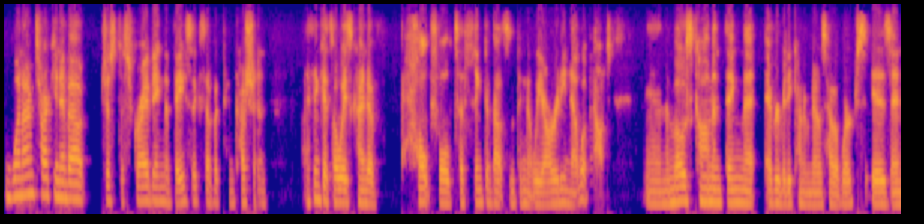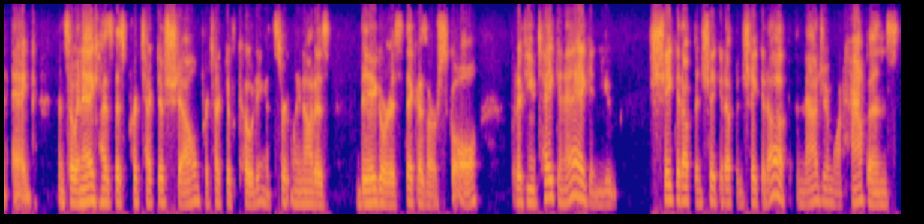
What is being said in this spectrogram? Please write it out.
when I'm talking about just describing the basics of a concussion, I think it's always kind of helpful to think about something that we already know about. And the most common thing that everybody kind of knows how it works is an egg. And so an egg has this protective shell, protective coating. It's certainly not as big or as thick as our skull. But if you take an egg and you shake it up and shake it up and shake it up, imagine what happens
